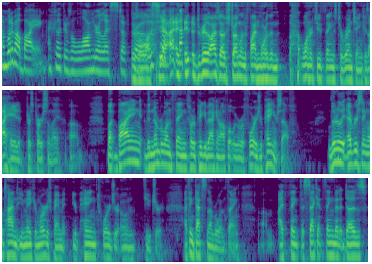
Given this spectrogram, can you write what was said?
And what about buying? I feel like there's a longer list of There's pros. a lot. Yeah, I, it- to be honest, I was struggling to find more than one or two things to renting because I hate it personally. Um, but buying, the number one thing, sort of piggybacking off what we were before, is you're paying yourself. Literally every single time that you make your mortgage payment, you're paying towards your own future. I think that's the number one thing. Um, I think the second thing that it does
